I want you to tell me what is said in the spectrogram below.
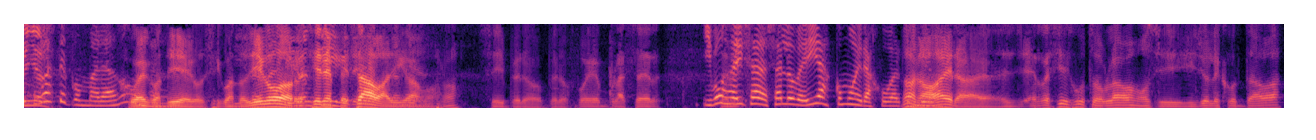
¿Jugaste con Maradona? Jugué con Diego, sí. Cuando Diego recién Tigre empezaba, también. digamos, ¿no? Sí, pero, pero fue un placer. ¿Y vos Bueno. ahí ya, ya lo veías? ¿Cómo era jugar No, con no, Diego? era. eh, Recién justo hablábamos y, y yo les contaba.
